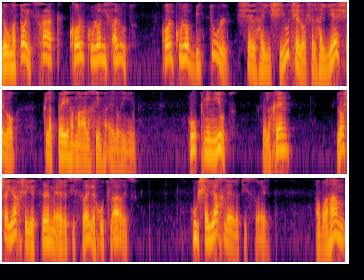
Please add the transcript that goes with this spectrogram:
לעומתו יצחק, כל כולו נפעלות, כל כולו ביטול של האישיות שלו, של היש שלו, כלפי המהלכים האלוהיים. הוא פנימיות, ולכן לא שייך שיצא מארץ ישראל לחוץ לארץ. הוא שייך לארץ ישראל. אברהם,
